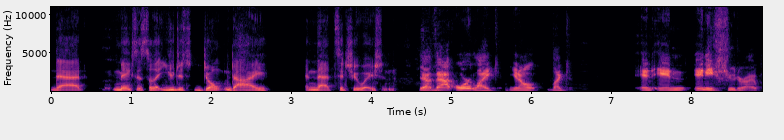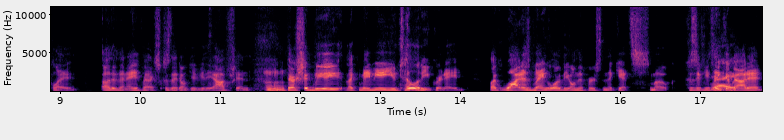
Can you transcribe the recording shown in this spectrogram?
that makes it so that you just don't die in that situation. Yeah, that or like you know, like in in any shooter I play other than Apex because they don't give you the option. Mhm. There should be like maybe a utility grenade. Like, why does Bangalore the only person that gets smoke? Because if you think Right. about it,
